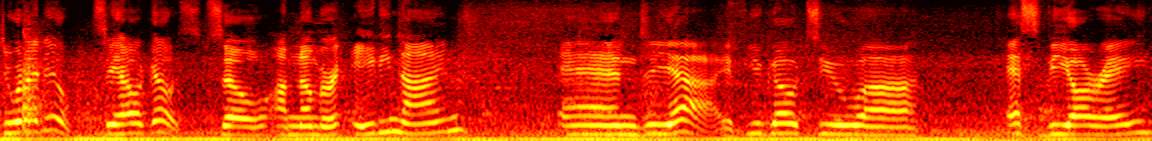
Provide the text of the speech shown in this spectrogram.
do what I do, see how it goes. So I'm number 89, and yeah, if you go to uh, SVRA,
